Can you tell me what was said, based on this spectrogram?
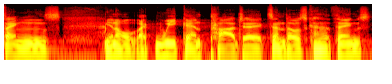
things, you know, like weekend projects and those kind of things.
